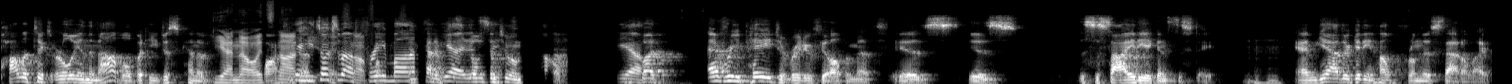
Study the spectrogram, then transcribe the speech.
politics early in the novel, but he just kind of yeah, no, it's not. Yeah, he talks about not Fremont. kind of yeah, goes it's, into himself. yeah. But every page of Radio Free Albemuth is is the society against the state. hmm And yeah, they're getting help from this satellite,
